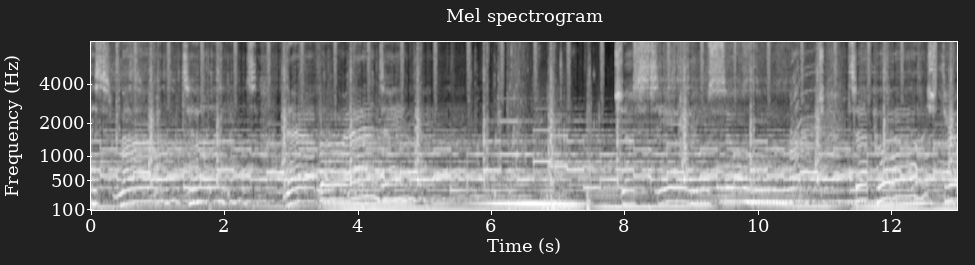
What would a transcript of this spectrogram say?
This mountain's never ending. Just so much to push through.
